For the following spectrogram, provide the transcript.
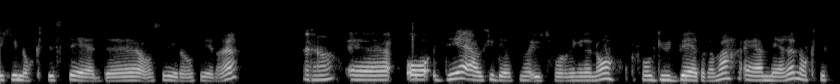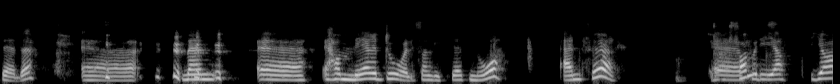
Ikke nok til stede osv. osv. Ja. Eh, og det er jo ikke det som er utfordringene nå. For Gud bedre meg, jeg er mer enn nok til stede. Eh, men eh, jeg har mer dårlig samvittighet nå enn før. Eh, fordi at, ja,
